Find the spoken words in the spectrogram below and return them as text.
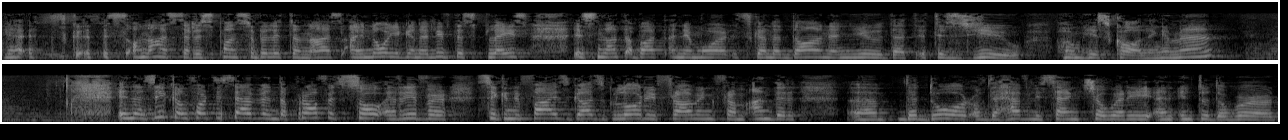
Yeah, it's, it's on us, the responsibility on us. I know you're going to leave this place. It's not about anymore. It's going to dawn on you that it is you whom He's calling. Amen? In Ezekiel 47, the prophet saw a river signifies God's glory flowing from under uh, the door of the heavenly sanctuary and into the world,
